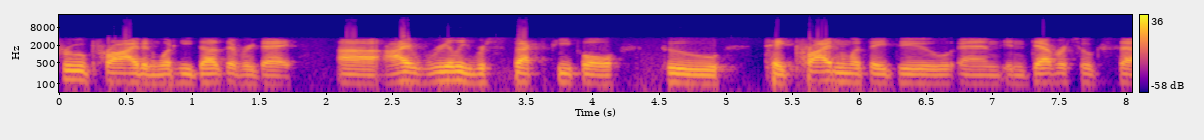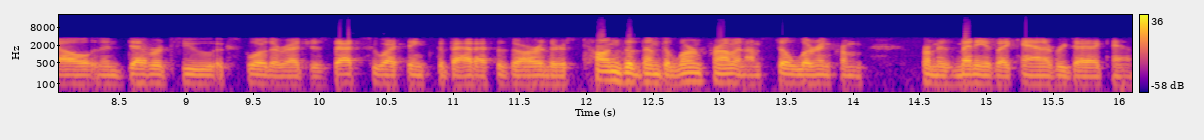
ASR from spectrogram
true pride in what he does every day. Uh, I really respect people who take pride in what they do and endeavor to excel and endeavor to explore their edges. That's who I think the badasses are. And there's tons of them to learn from, and I'm still learning from from as many as I can every day I can.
